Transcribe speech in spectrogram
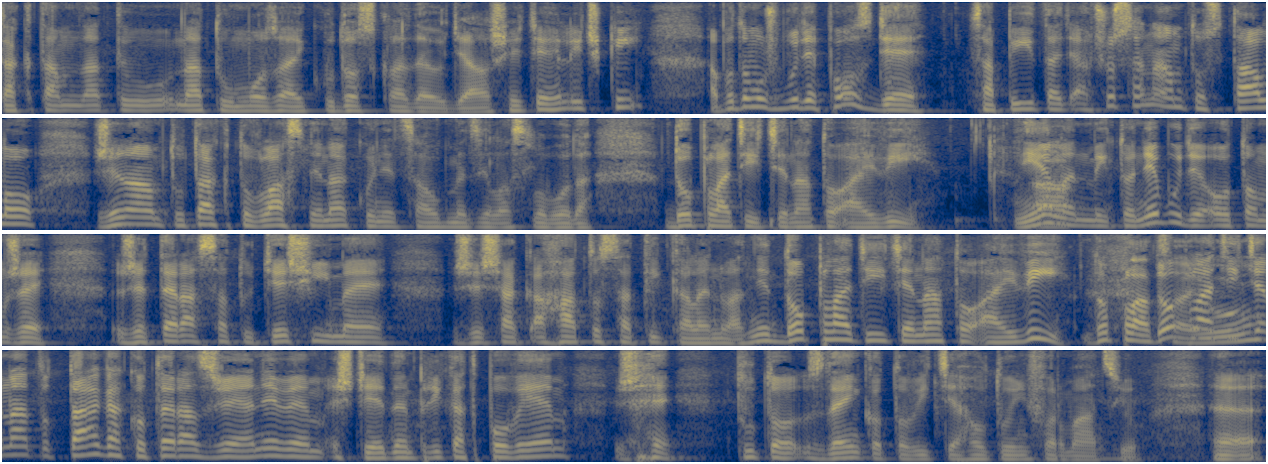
tak tam na tú, na tú mozaiku doskladajú ďalšie tehličky a potom už bude pozde sa pýtať, a čo sa nám to stalo, že nám tu takto vlastne nakoniec sa obmedzila sloboda. Doplatíte na to aj vy. Nie a... len my, to nebude o tom, že, že teraz sa tu tešíme, že však aha, to sa týka len vás. Nie, doplatíte na to aj vy. Doplácajú. Doplatíte na to tak, ako teraz, že ja neviem, ešte jeden príklad poviem, že tuto Zdenko to vyťahol tú informáciu. Uh,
